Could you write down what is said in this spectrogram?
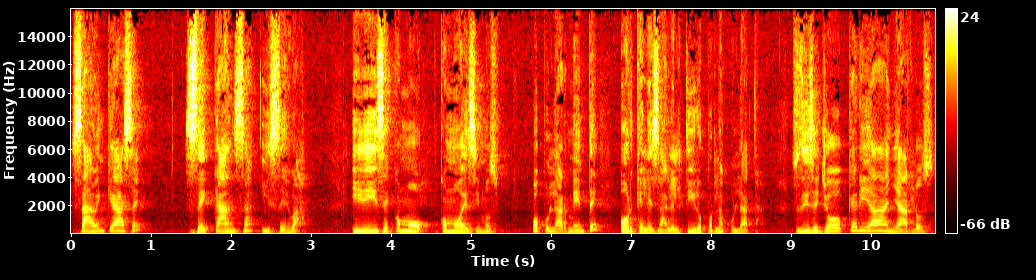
¿saben qué hace? Se cansa y se va. Y dice como, como decimos popularmente, porque le sale el tiro por la culata. Entonces dice, yo quería dañarlos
